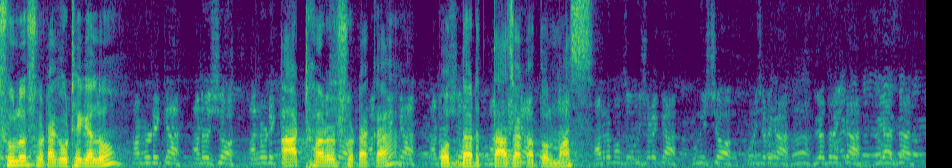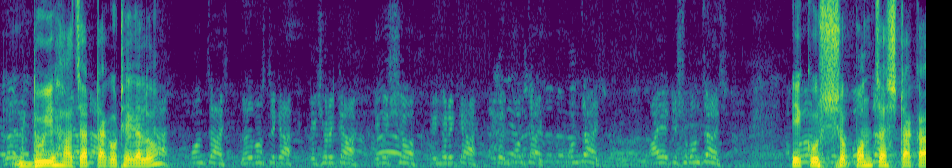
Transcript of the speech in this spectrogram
ষোলোশো টাকা উঠে গেল, আঠারোশো টাকা পদ্মার তাজা কাতল মাছ, দুই হাজার টাকা উঠে গেল পঞ্চাশ পাঁচ টাকা একশো টাকা একুশশো একশো টাকা একুশ পঞ্চাশ পঞ্চাশ আয় একশো পঞ্চাশ। একুশশো পঞ্চাশ টাকা।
